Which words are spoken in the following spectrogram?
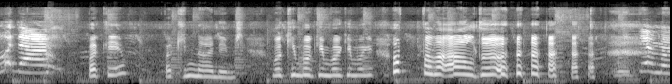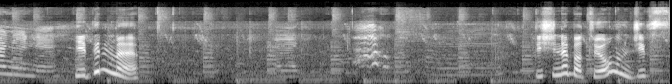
Orada. Bakayım. Bakayım neredeymiş. Bakayım bakayım bakayım bakayım. Hoppala aldı. Hemen onu. Yedin mi? Evet. Dişine batıyor oğlum. Cips,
